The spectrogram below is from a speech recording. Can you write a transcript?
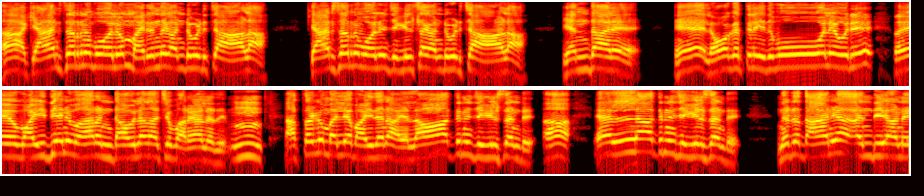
ആ ക്യാൻസറിന് പോലും മരുന്ന് കണ്ടുപിടിച്ച ആളാ. ക്യാൻസറിന് പോലും ചികിത്സ കണ്ടുപിടിച്ച ആളാ. എന്താലേ? ഏ ലോകത്തിൽ ഇതുപോലെ ഒരു വൈദ്യന് വേറെ ഉണ്ടാവില്ല എന്ന് വെച്ചാൽ പറയാനുള്ളത്. ഉം അത്രക്കും വലിയ വൈദ്യനാ. എല്ലാത്തിനും ചികിത്സ ഉണ്ട് ആ എല്ലാത്തിനും ചികിത്സ ഉണ്ട് എന്നിട്ട് താന് എന്ത് ചെയ്യാണ്?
